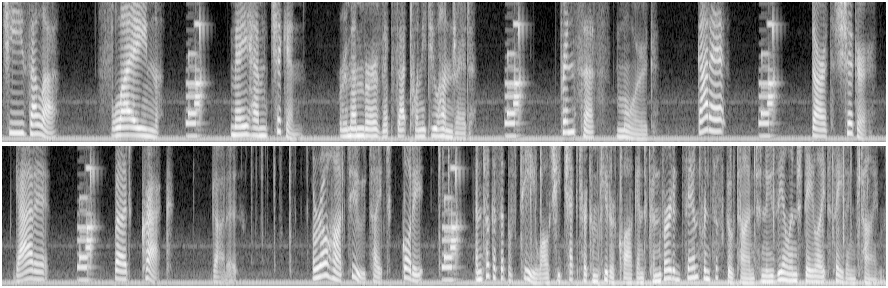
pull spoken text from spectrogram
Cheezella. Slain. Mayhem Chicken. Remember VIPs at 2200. Princess Morg. Got it. Darth Sugar. Got it. Bud Crack. Got it. Aroha, too, typed got it and took a sip of tea while she checked her computer clock and converted San Francisco time to New Zealand Daylight Savings Time.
